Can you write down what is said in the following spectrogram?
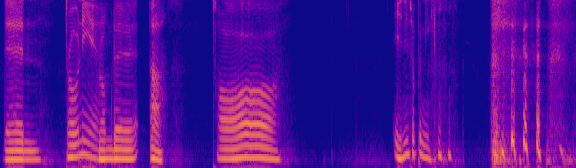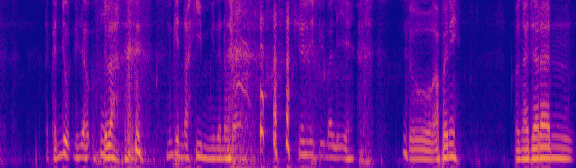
Then Oh ni eh? From the Ah Oh. Eh ni siapa ni? Terkejut kejap. Yelah. Mungkin Rahim kita nampak. Kira repeat balik eh. So apa ni Pengajaran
